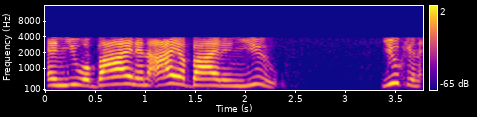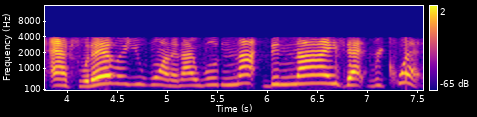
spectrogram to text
and you abide and I abide in you you can ask whatever you want, and I will not deny that request.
